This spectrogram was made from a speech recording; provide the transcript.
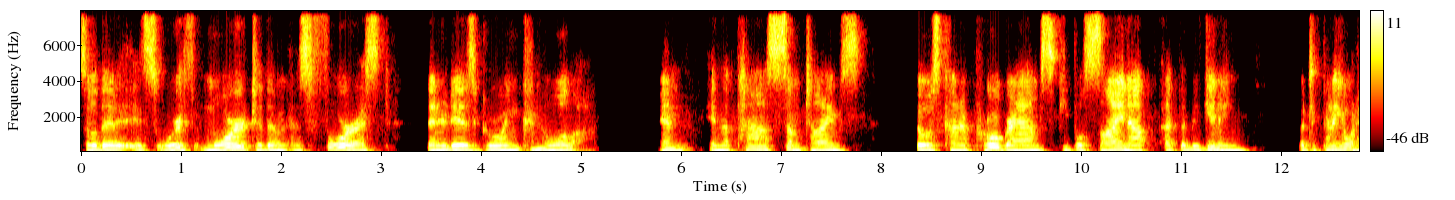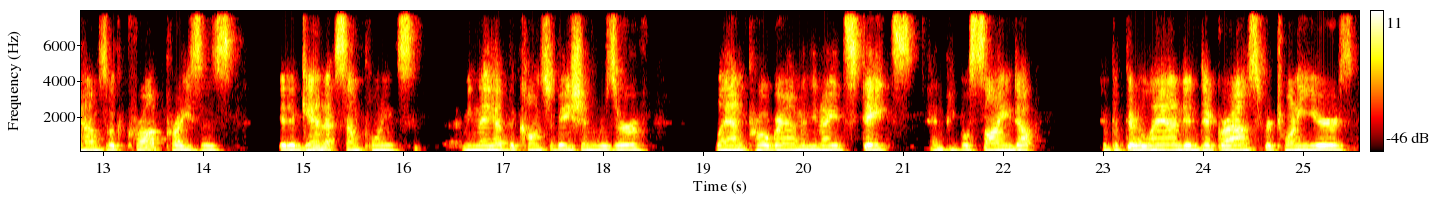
so that it's worth more to them as forest than it is growing canola. And in the past, sometimes those kind of programs, people sign up at the beginning, but depending on what happens with crop prices, it again, at some points, I mean, they had the conservation reserve land program in the United States and people signed up to put their land into grass for 20 years.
